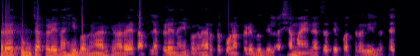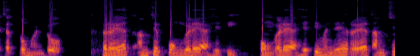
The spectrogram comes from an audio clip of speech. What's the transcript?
रयत तुमच्याकडे नाही बघणार किंवा रयत आपल्याकडे नाही बघणार तर कोणाकडे बघेल? अशा मायन्याचं ते पत्र लिहिलं. त्याच्यात तो म्हणतो रयत आमचे पोंगडे आहे ती. पोंगडे आहे ती म्हणजे रयत आमची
